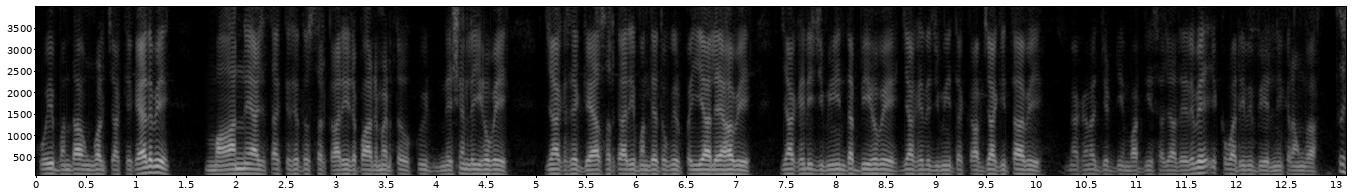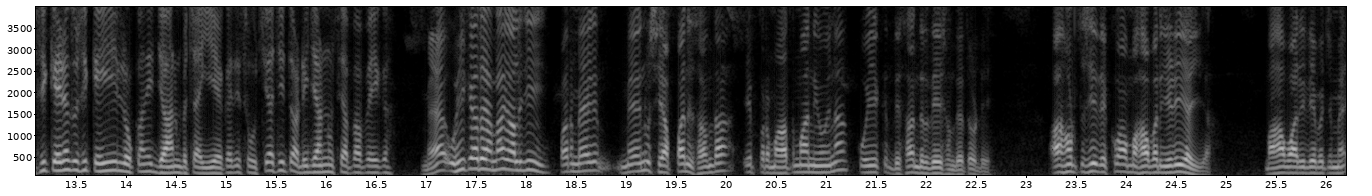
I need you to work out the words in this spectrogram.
ਕੋਈ ਬੰਦਾ ਉਂਗਲ ਚੱਕ ਕੇ ਕਹਿ ਦੇਵੇ, ਮਾਨ ਨੇ ਅੱਜ ਤੱਕ ਕਿਸੇ ਤੋਂ ਸਰਕਾਰੀ ਡਿਪਾਰਟਮੈਂਟ ਤੋਂ ਕੋਈ ਡੋਨੇਸ਼ਨ ਲਈ ਹੋਵੇ। ਜਾਂ ਕਿਸੇ ਗੈਰ ਸਰਕਾਰੀ ਬੰਦੇ ਤੋਂ ਕੋਈ ਰੁਪਈਆ ਲਿਆ ਹੋਵੇ ਜਾਂ ਕਿਸੇ ਦੀ ਜ਼ਮੀਨ ਦੱਬੀ ਹੋਵੇ ਜਾਂ ਕਿਸੇ ਦੀ ਜ਼ਮੀਨ ਤੇ ਕਬਜ਼ਾ ਕੀਤਾ ਹੋਵੇ ਮੈਂ ਕਹਿੰਦਾ ਜਿੱਡੀ ਮਰਜ਼ੀ ਸਜ਼ਾ ਦੇ ਦੇਵੇ ਇੱਕ ਵਾਰੀ ਵੀ ਬੇਲ ਨਹੀਂ ਕਰਾਉਂਗਾ। ਤੁਸੀਂ ਕਹਿ ਰਹੇ ਹੋ ਤੁਸੀਂ ਕਈ ਲੋਕਾਂ ਦੀ ਜਾਨ ਬਚਾਈ ਹੈ ਕਦੀ ਸੋਚਿਆ ਸੀ ਤੁਹਾਡੀ ਜਾਨ ਨੂੰ ਸਿਆਪਾ ਪਏਗਾ? ਮੈਂ ਉਹੀ ਕਹਿ ਰਿਹਾ ਨਾ ਗੱਲ ਜੀ ਪਰ ਮੈਂ ਮੈਂ ਇਹਨੂੰ ਸਿਆਪਾ ਨਹੀਂ ਸਮਝਦਾ ਇਹ ਪ੍ਰਮਾਤਮਾ ਨਹੀਂ ਹੋਈ ਨਾ ਕੋਈ ਇੱਕ ਦਿਸ਼ਾ ਨਿਰਦੇਸ਼ ਹੁੰਦੇ ਤੁਹਾਡੇ। ਆ ਹੁਣ ਤੁਸੀਂ ਦੇਖੋ ਆ ਮਹਾਵਾਰੀ ਜਿਹੜੀ ਆਈ ਆ ਮਹਾਵਾਰੀ ਦੇ ਵਿੱਚ ਮੈਂ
